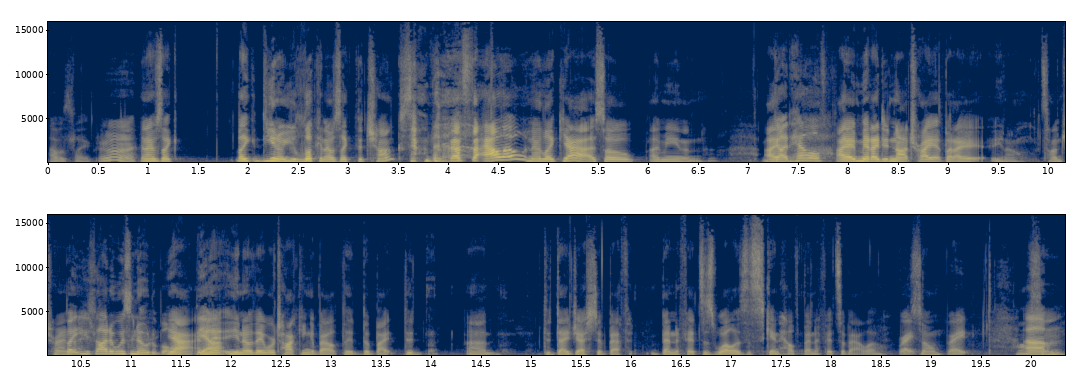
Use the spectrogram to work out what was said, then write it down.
I was like, Ugh. And I was like, like you know, you look and I was like, the chunks, that's the aloe, and they're like, yeah. So I mean, I, gut health. I admit I did not try it, but I, you know, it's on trend. But you thought it was notable. yeah, and yeah. they- you know, they were talking about the the bi- the um, the digestive beth- benefits as well as the skin health benefits of aloe. Right. So right. Awesome. Um,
